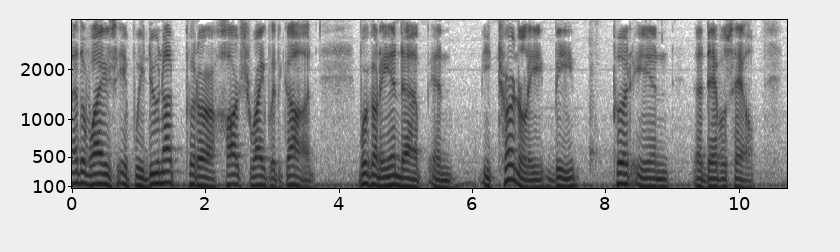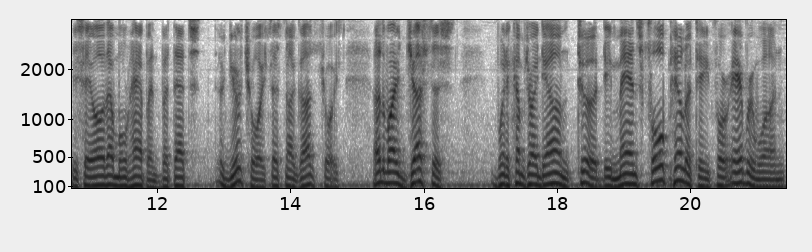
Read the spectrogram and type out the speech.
Otherwise, if we do not put our hearts right with God, we're going to end up and eternally be put in a devil's hell. You say, oh, that won't happen, but that's your choice. That's not God's choice. Otherwise, justice, when it comes right down to it, demands full penalty for everyone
